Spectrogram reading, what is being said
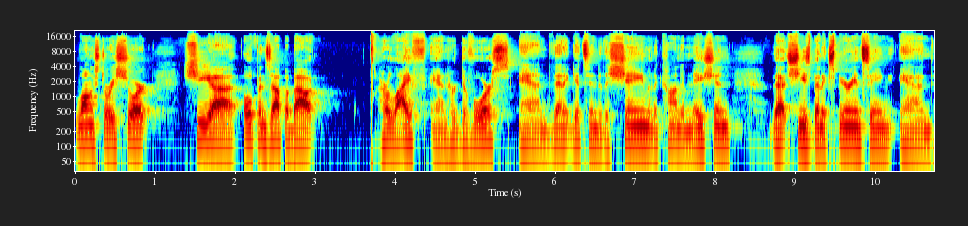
Long story short, she uh, opens up about her life and her divorce, and then it gets into the shame and the condemnation that she's been experiencing. And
